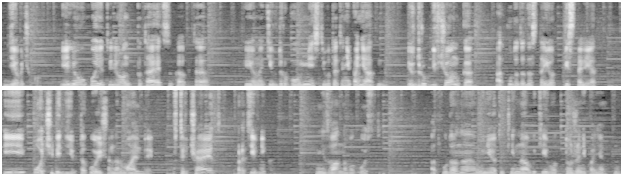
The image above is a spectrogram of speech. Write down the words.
девочку. Или уходит, или он пытается как-то ее найти в другом месте, вот это непонятно. И вдруг девчонка откуда-то достает пистолет и очередью, такой еще нормальной, встречает противника, незваного гостя. Откуда она, у нее такие навыки, вот тоже непонятно.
